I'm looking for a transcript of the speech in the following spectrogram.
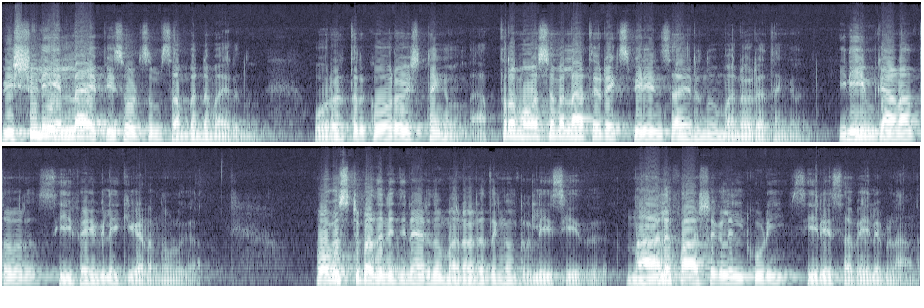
വിഷ്വലി എല്ലാ എപ്പിസോഡ്സും സമ്പന്നമായിരുന്നു. ഓരോരുത്തർക്കും ഓരോ ഇഷ്ടങ്ങൾ അത്ര മോശമല്ലാത്ത ഒരു എക്സ്പീരിയൻസ് ആയിരുന്നു മനോരഥങ്ങൾ. ഇനിയും കാണാത്തവർ സി ഫൈവിലേക്ക് കടന്നുകൊള്ളുക ഓഗസ്റ്റ് പതിനഞ്ചിനായിരുന്നു മനോരഥങ്ങൾ റിലീസ് ചെയ്തത്. നാല് ഭാഷകളിൽ കൂടി സീരീസ് അവൈലബിൾ ആണ്.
